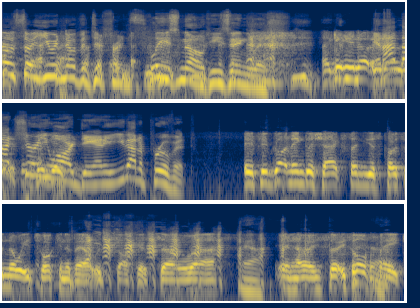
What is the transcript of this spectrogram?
Oh, so you would know the difference. Please note, he's English. I get, you know, And you know, I'm not sure you are, Danny. You got to prove it. If you've got an English accent, you're supposed to know what you're talking about with soccer. So, uh, Yeah. you know, so it's all fake.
